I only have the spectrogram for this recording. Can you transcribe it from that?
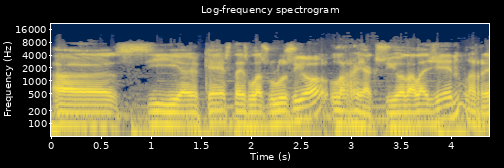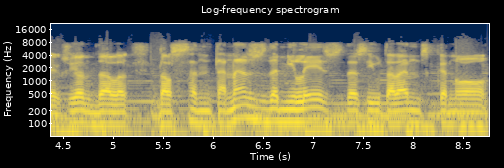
Eh, si aquesta és la solució, la reacció de la gent, la reacció de la, dels centenars de milers de ciutadans que no,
